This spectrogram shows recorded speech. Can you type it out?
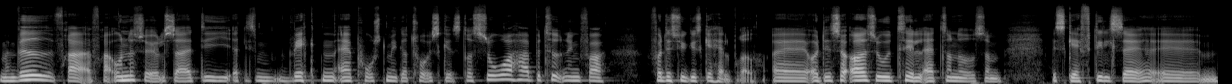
Man ved fra, fra undersøgelser, at, de, at ligesom vægten af postmigratoriske stressorer har betydning for, for det psykiske helbred. Øh, og det ser også ud til, at sådan noget som beskæftigelse øh,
